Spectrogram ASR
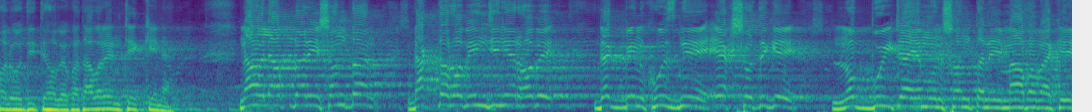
হলেও দিতে হবে, কথা বলেন ঠিক কিনা? না হলে আপনার এই সন্তান ডাক্তার হবে, ইঞ্জিনিয়ার হবে, দেখবেন খোঁজ নিয়ে একশো থেকে নব্বইটা এমন সন্তান এই মা বাবাকে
